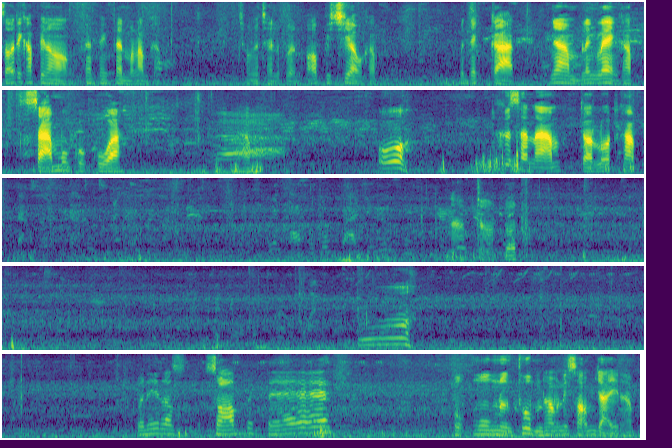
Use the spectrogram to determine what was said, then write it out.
สวัสดีครับพี่น้องแฟนเพลงแฟนหมอลำครับ ช่องกระชายระเบิดออฟฟิเชียลครับ บรรยากาศย่ามแรงๆครับสามโมงกลัวๆนะครับ โอ้นี่คือสนามจอดรถครับสนามจอดรถโอ้วันนี้เราซ้อมตั้งแต่ หกโมงหนึ่งทุ่มทำวันนี้ซ้อมใหญ่นะครับ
